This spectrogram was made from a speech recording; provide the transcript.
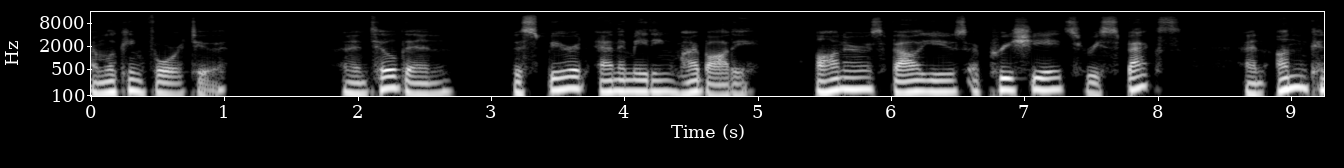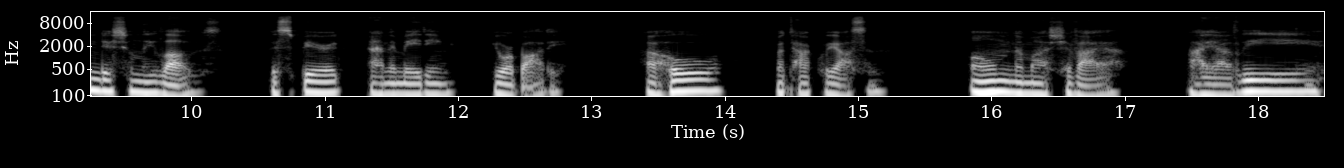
I'm looking forward to it. And until then, the spirit animating my body honors, values, appreciates, respects, and unconditionally loves the spirit animating your body. Aho Mitakuye Om Namah Shivaya. Ayali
